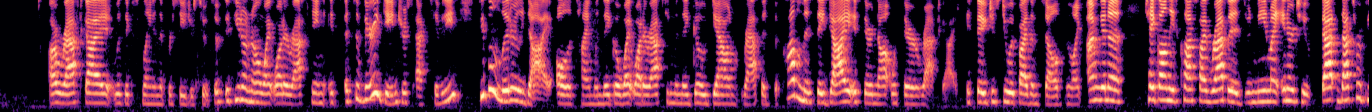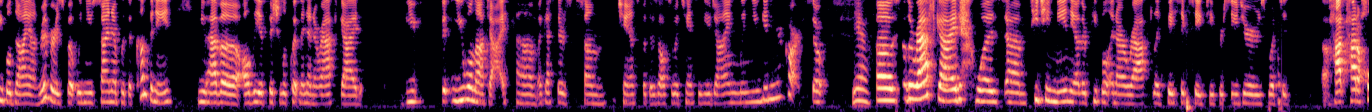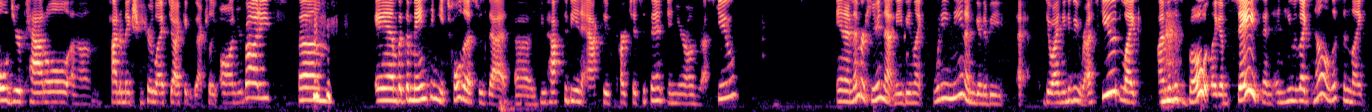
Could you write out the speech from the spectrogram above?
our raft guide was explaining the procedures to it. So if you don't know whitewater rafting, it's it's a very dangerous activity. People literally die all the time when they go whitewater rafting when they go down rapids. The problem is they die if they're not with their raft guide. If they just do it by themselves and like I'm going to take on these class 5 rapids with me and my inner tube. That that's where people die on rivers, but when you sign up with a company, and you have a all the official equipment and a raft guide, you you will not die. Um, I guess there's some chance, but there's also a chance of you dying when you get in your car. So, yeah. Uh, so the raft guide was um, teaching me and the other people in our raft like basic safety procedures, what to, uh, how, how to hold your paddle, um, how to make sure your life jacket is actually on your body. Um, and but the main thing he told us was that uh, you have to be an active participant in your own rescue. And I remember hearing that, me being like, "What do you mean I'm going to be do I need to be rescued? Like, I'm in this boat, like, I'm safe. And, and he was like, no, listen, like,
